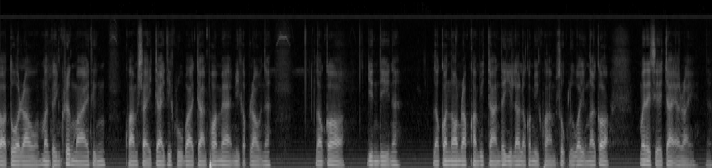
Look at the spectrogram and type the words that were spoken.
ต่อตัวเรา มันเป็นเครื่องหมายถึงความใส่ใจที่ครูบาอาจารย์พ่อแม่มีกับเรานะ เราก็ยินดีนะ เราก็น้อมรับคำวิจารณ์ได้ยินแล้วเราก็มีความสุขหรือว่าอย่างน้อยก็ไม่ได้เสียใจอะไรนะ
